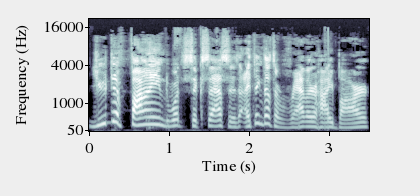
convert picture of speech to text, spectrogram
you defined what success is. I think that's a rather high bar.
